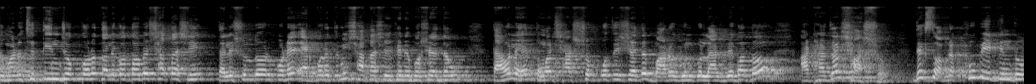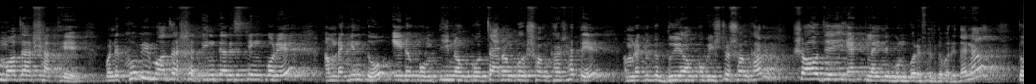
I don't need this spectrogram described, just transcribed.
তোমার হচ্ছে তিন যোগ করো, তাহলে কত হবে? সাতাশি। তাহলে সুন্দর করে এরপরে তুমি সাতাশি এখানে বসিয়ে দাও। তাহলে তোমার সাতশো পঁচিশের সাথে বারো গুণ করলে আসবে কত? আট হাজার সাতশো। দেখছ, আমরা খুবই কিন্তু মজার সাথে মানে খুবই মজার সাথে ইন্টারেস্টিং করে আমরা কিন্তু এরকম তিন অঙ্ক, চার অঙ্ক সংখ্যার সাথে আমরা কিন্তু দুই অঙ্ক বিশিষ্ট সংখ্যার সহজেই এক লাইনে গুণ করে ফেলতে পারি, তাই না? তো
